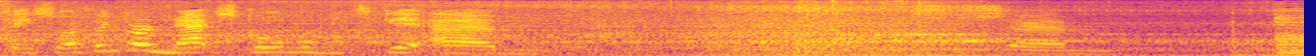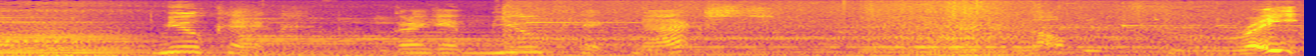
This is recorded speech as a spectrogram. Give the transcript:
Okay, so I think our next goal will be to get um Mule Kick. We're gonna get Mule Kick next. That'll be great.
